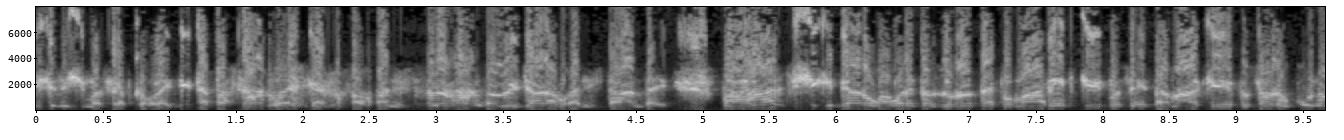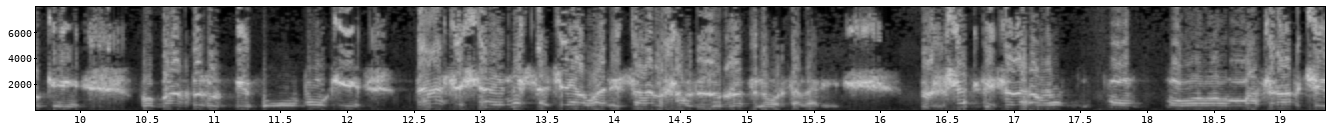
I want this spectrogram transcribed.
څه نشي مصرف کولای دې ته فساد وایي که نه افغانستان ران د ویجاړ افغانستان دی په هر شي کې بیا رغونه ته ضرورت دی په معارف کې په سیدما کې په سړکونو کې په بندونو کې په اوبو کې داسې شی نشته چې افغانستان خلک ضرورت نه ورته لري شت کې سره مصرف چی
